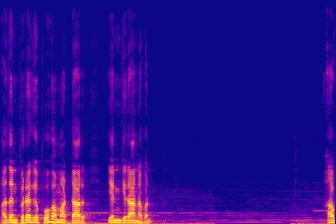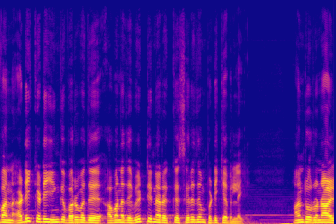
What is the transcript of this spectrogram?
அதன் பிறகு போக மாட்டார் என்கிறான் அவன். அவன் அடிக்கடி இங்கு வருவது அவனது வீட்டினருக்கு சிறிதும் பிடிக்கவில்லை. அன்றொரு நாள்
